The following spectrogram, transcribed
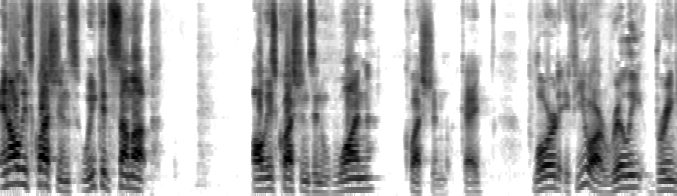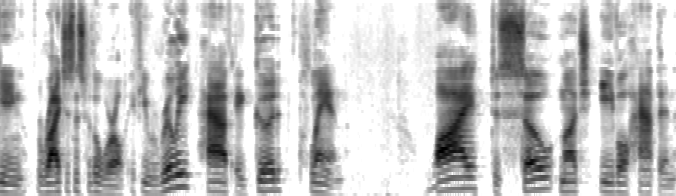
In all these questions, we could sum up all these questions in one question, okay? Lord, if you are really bringing righteousness to the world, if you really have a good plan, why does so much evil happen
